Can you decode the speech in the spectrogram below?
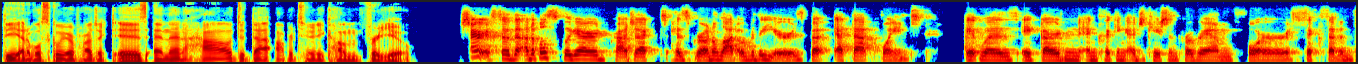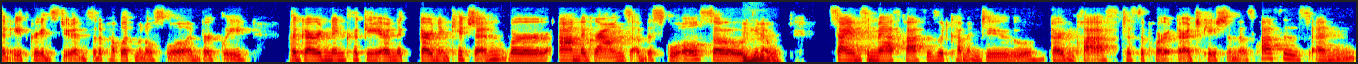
the Edible Schoolyard project is and then how did that opportunity come for you? Sure. So the Edible Schoolyard project has grown a lot over the years, but at that point, it was a garden and cooking education program for sixth, seventh, and eighth grade students at a public middle school in Berkeley. The garden and cooking and the garden and kitchen were on the grounds of the school. So, you know, science and math classes would come and do garden class to support their education in those classes, and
